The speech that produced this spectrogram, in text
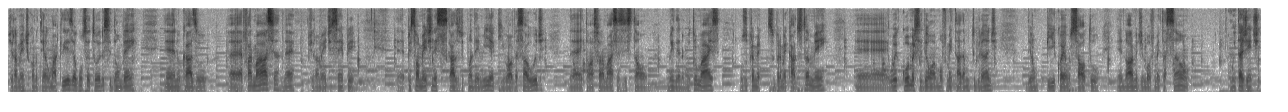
Geralmente quando tem alguma crise, alguns setores se dão bem. É, no caso, é, farmácia, né? Geralmente sempre é, principalmente nesses casos de pandemia que envolve a saúde. Né? Então as farmácias estão vendendo muito mais, os supermercados também. É, o e-commerce deu uma movimentada muito grande, deu um pico, aí, um salto enorme de movimentação. Muita gente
